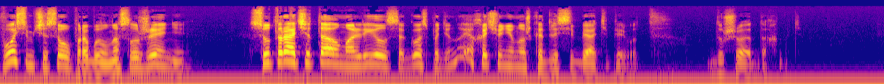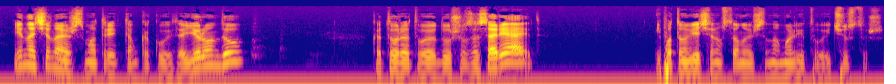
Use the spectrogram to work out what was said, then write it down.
8 часов пробыл на служении, с утра читал, молился, Господи, ну я хочу немножко для себя теперь вот душой отдохнуть. И начинаешь смотреть там какую-то ерунду, которая твою душу засоряет, и потом вечером становишься на молитву и чувствуешь,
